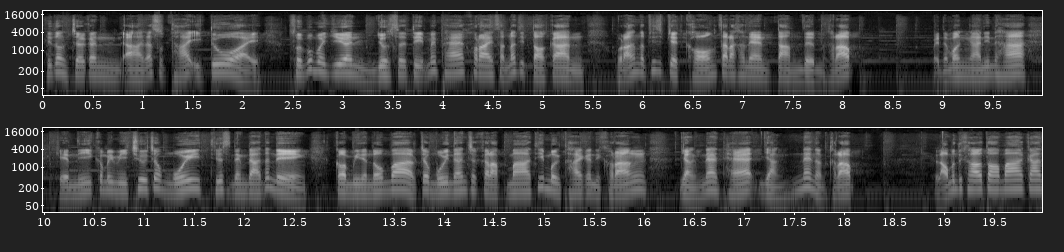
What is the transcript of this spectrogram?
ที่ต้องเจอกันอ่านัดสุดท้ายอีกด้วย ส่วนผู้มาเยือนหยุดสถิติไม่แพ้ใครสามนัดติดต่อกัน รั้งอันดับที่ 17 ของตารางคะแนนตามเดิมครับเป็นแต่ว่างานนี้นะฮะ เกมนี้ก็ไม่มีชื่อเจ้ามุ้ยธีรศิลป์แดงดานั่นเอง ก็มีแนวโน้มว่าเจ้ามุ้ยนั้นจะกลับมาที่เมืองไทยกันอีกครั้ง อย่างแน่แท้อย่างแน่นอนครับ เรามาดูข่าวต่อมากัน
